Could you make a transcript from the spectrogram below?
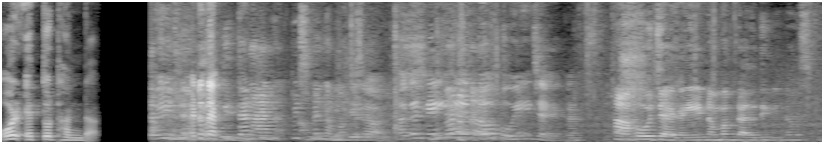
ওর এত ঠান্ডা এটা দেখ अगर नहीं है तो हो ही जाएगा हाँ हो जाएगा ये नमक डाल देगी ना उसमें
